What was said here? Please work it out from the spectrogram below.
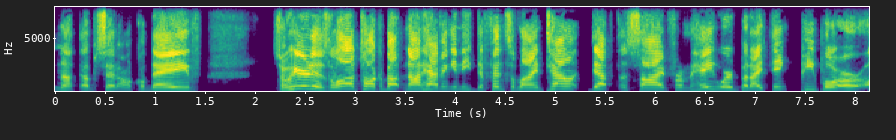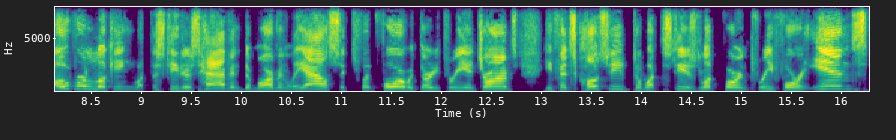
not upset Uncle Dave. So here it is. A lot of talk about not having any defensive line talent depth aside from Heyward, but I think people are overlooking what the Steelers have in DeMarvin Leal, six foot four with 33 inch arms. He fits closely to what the Steelers look for in three four ends.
